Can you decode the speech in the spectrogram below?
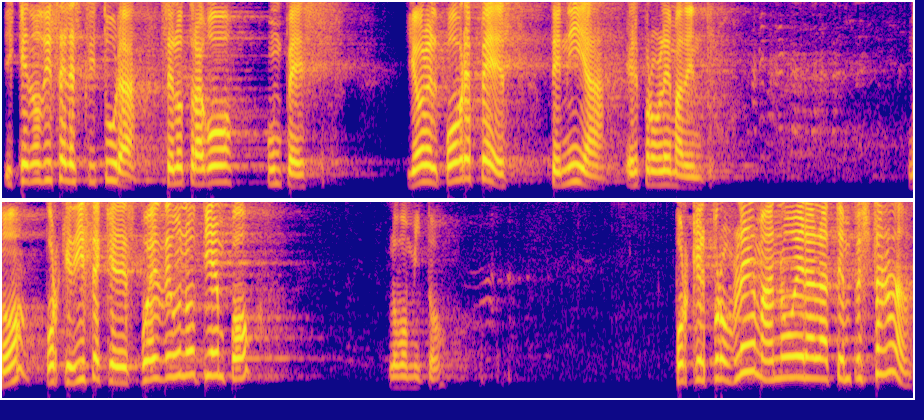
¿Y qué nos dice la escritura? Se lo tragó un pez. Y ahora el pobre pez tenía el problema dentro. ¿no? Porque dice que después de un tiempo lo vomitó. Porque el problema no era la tempestad,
